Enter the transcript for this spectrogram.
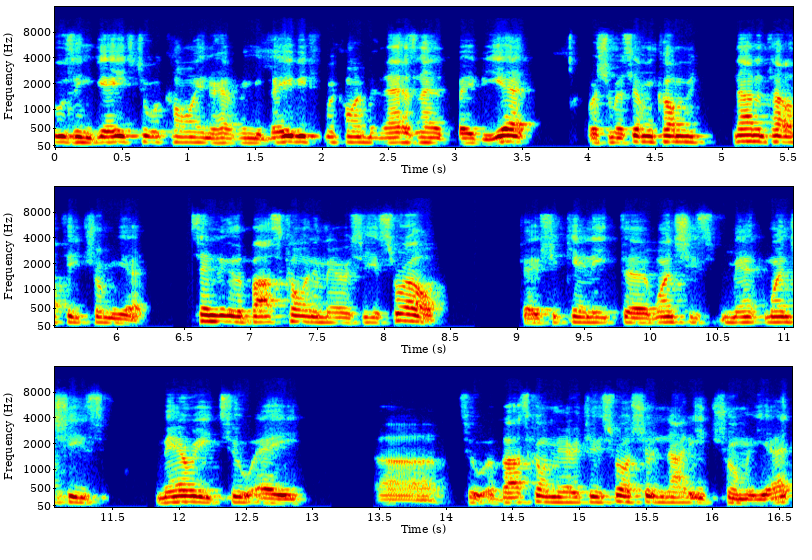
who's engaged to a Kohen or having a baby from a Kohen but hasn't had a baby yet, or Shemashem come not entitled to eat Truma yet. Same thing with the Bas Kohen and marries Yisrael. Okay, she can't eat uh, once she's once she's married to a uh, to a Kohen married to Israel should not eat Truma yet,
